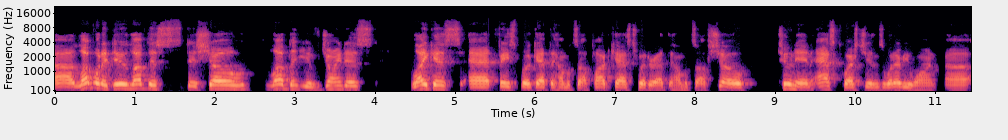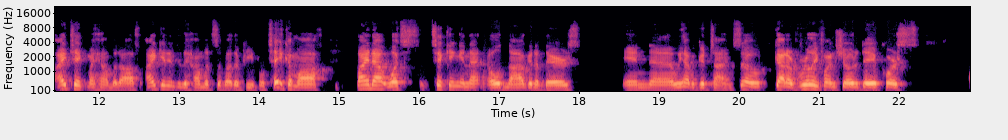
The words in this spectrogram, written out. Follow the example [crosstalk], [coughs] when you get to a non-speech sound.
uh, love what I do. Love this this show. Love that you've joined us. Like us at Facebook at the Helmets Off Podcast, Twitter at the Helmets Off Show. Tune in, ask questions, whatever you want. Uh, I take my helmet off. I get into the helmets of other people, take them off, find out what's ticking in that old noggin of theirs, and uh, we have a good time. So, got a really fun show today. Of course,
